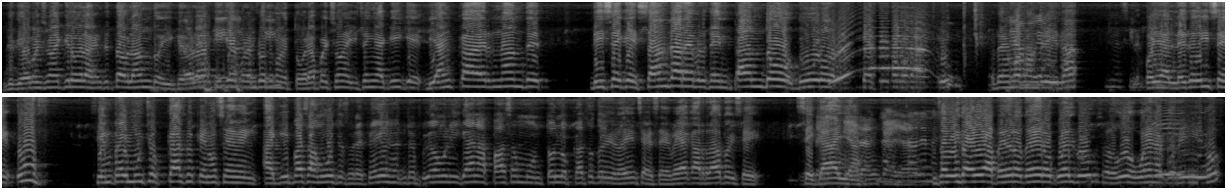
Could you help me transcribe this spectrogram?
yo quiero mencionar aquí lo que la gente está hablando y quiero hablar aquí Sí, que, por ejemplo, se conectó varias personas y dicen aquí que Bianca Hernández dice que Sandra representando duro. No tenemos a Sandrita. Oye, Arlete dice, uff, siempre hay muchos casos que no se ven. Aquí pasa mucho, se refiere en República Dominicana, pasa un montón los casos de violencia, que se ve acá rato y se, se calla. Un saludito ahí a Pedro Otero, Cuervo, saludos, buena, corrido.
